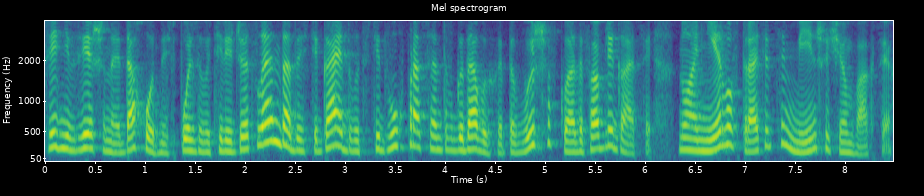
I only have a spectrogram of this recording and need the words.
средневзвешенная доходность пользователей Jetland достигает 22% годовых. Это выше вкладов и облигаций. Ну а нервов тратится меньше, чем в акциях.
